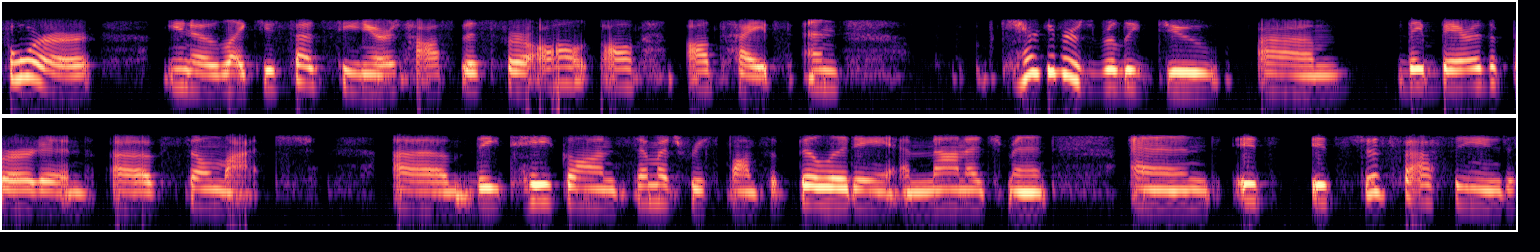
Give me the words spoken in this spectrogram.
for you know, like you said, seniors, hospice, for all all all types, and caregivers really do um, they bear the burden of so much. Um, they take on so much responsibility and management, and it's it's just fascinating to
